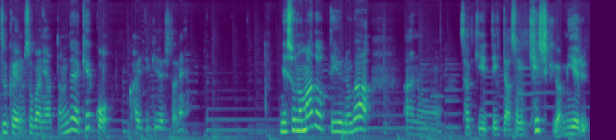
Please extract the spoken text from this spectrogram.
机のそばにあったので、結構快適でしたね。で、その窓っていうのが、あの、さっき言っていたその景色が見える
